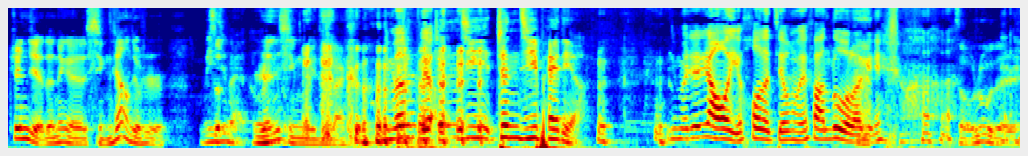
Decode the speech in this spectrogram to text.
珍姐的那个形象就是维基百科人形维基百科。你们不要，真机真机 pedia，你们这让我以后的节目没法录了，跟你说。走路的人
